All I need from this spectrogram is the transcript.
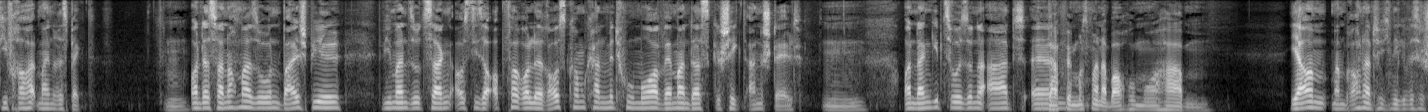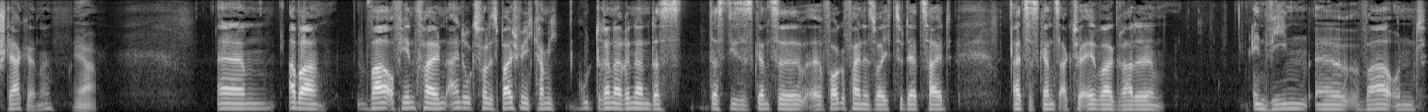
die Frau hat meinen Respekt. Mhm. Und das war nochmal so ein Beispiel, wie man sozusagen aus dieser Opferrolle rauskommen kann mit Humor, wenn man das geschickt anstellt. Mhm. Und dann gibt's wohl so eine Art, ähm, Dafür muss man aber auch Humor haben. ja, und man braucht natürlich eine gewisse Stärke, ne? Ja. Ähm, aber war auf jeden Fall ein eindrucksvolles Beispiel. Ich kann mich gut dran erinnern, dass, dass dieses Ganze äh, vorgefallen ist, weil ich zu der Zeit, als es ganz aktuell war, gerade in Wien äh, war und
